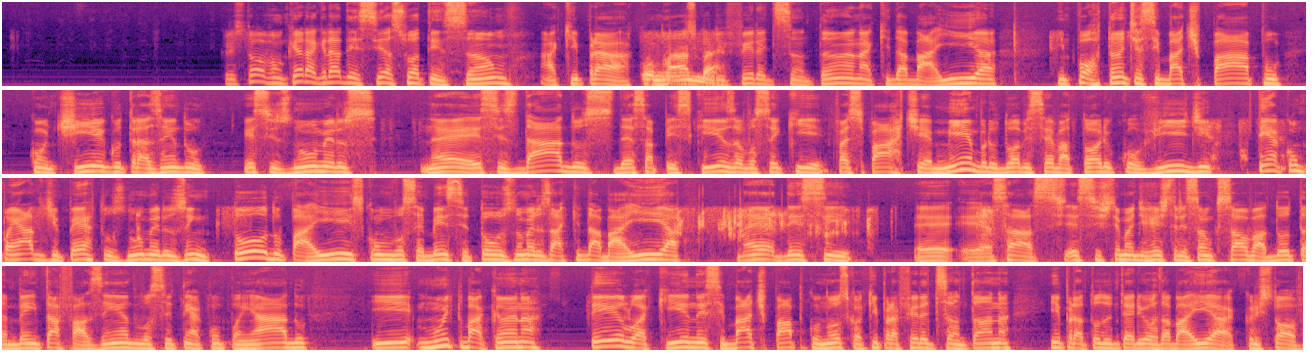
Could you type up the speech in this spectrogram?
Cristóvão, quero agradecer a sua atenção aqui para conosco de Feira de Santana, aqui da Bahia. Importante esse bate-papo contigo, trazendo esses números né, esses dados dessa pesquisa, você que faz parte, é membro do Observatório Covid, tem acompanhado de perto os números em todo o país, como você bem citou, os números aqui da Bahia, né, desse é, essa, esse sistema de restrição que Salvador também está fazendo, você tem acompanhado e muito bacana tê-lo aqui nesse bate-papo conosco aqui para Feira de Santana e para todo o interior da Bahia, Cristóvão.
